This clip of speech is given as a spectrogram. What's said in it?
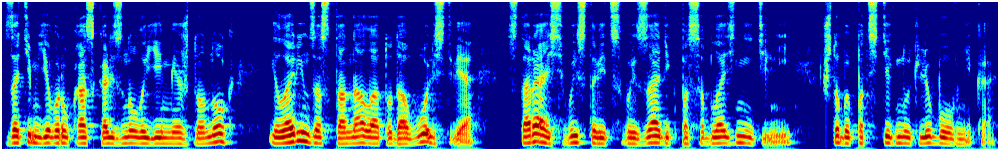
Затем его рука скользнула ей между ног – и Ларин застонала от удовольствия, стараясь выставить свой задик пособлазнительней, чтобы подстегнуть любовника.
